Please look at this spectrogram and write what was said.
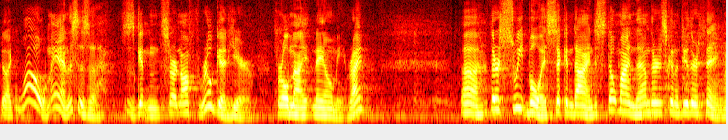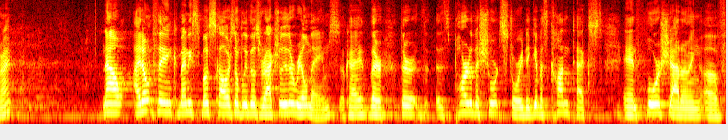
You're like, whoa, man, this is, a, this is getting starting off real good here for old Naomi, right? Uh, they're sweet boys, sick and dying. Just don't mind them. They're just going to do their thing, right? Now, I don't think many, most scholars don't believe those are actually their real names, okay? They're, they're, it's part of the short story to give us context and foreshadowing of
